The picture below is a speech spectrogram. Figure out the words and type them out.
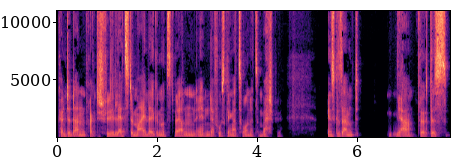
könnte dann praktisch für die letzte Meile genutzt werden in der Fußgängerzone zum Beispiel. Insgesamt ja, wirkt es,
